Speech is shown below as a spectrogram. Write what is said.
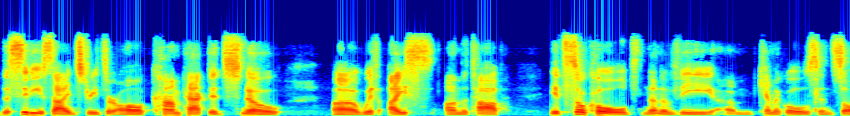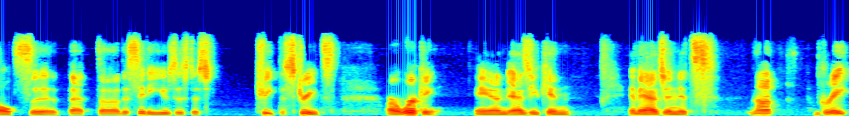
the city side streets are all compacted snow uh, with ice on the top it's so cold, none of the um, chemicals and salts uh, that uh, the city uses to treat the streets are working. And as you can imagine, it's not great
